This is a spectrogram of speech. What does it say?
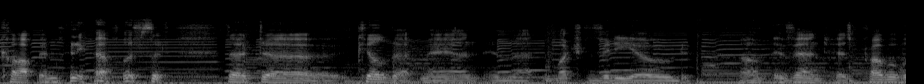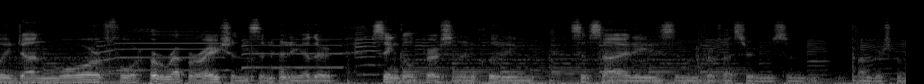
cop in Minneapolis that that uh, killed that man in that much videoed um, event has probably done more for reparations than any other single person, including societies and professors and congressmen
